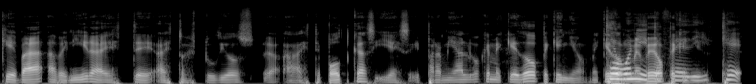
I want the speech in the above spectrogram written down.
que va a venir a este, a estos estudios, a este podcast y es para mí algo que me quedó pequeño, me Qué quedo, me veo Freddy, pequeño. que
